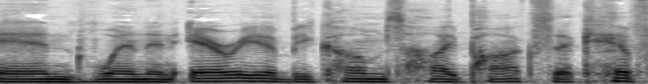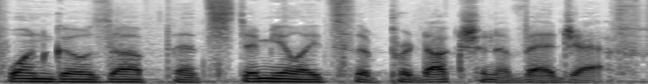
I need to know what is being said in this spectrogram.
And when an area becomes hypoxic, HIF1 goes up that stimulates the production of VEGF.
